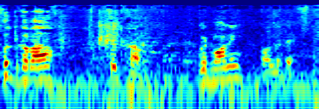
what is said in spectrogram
खुद कमाओ, खुद खाओ। Good morning all the best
